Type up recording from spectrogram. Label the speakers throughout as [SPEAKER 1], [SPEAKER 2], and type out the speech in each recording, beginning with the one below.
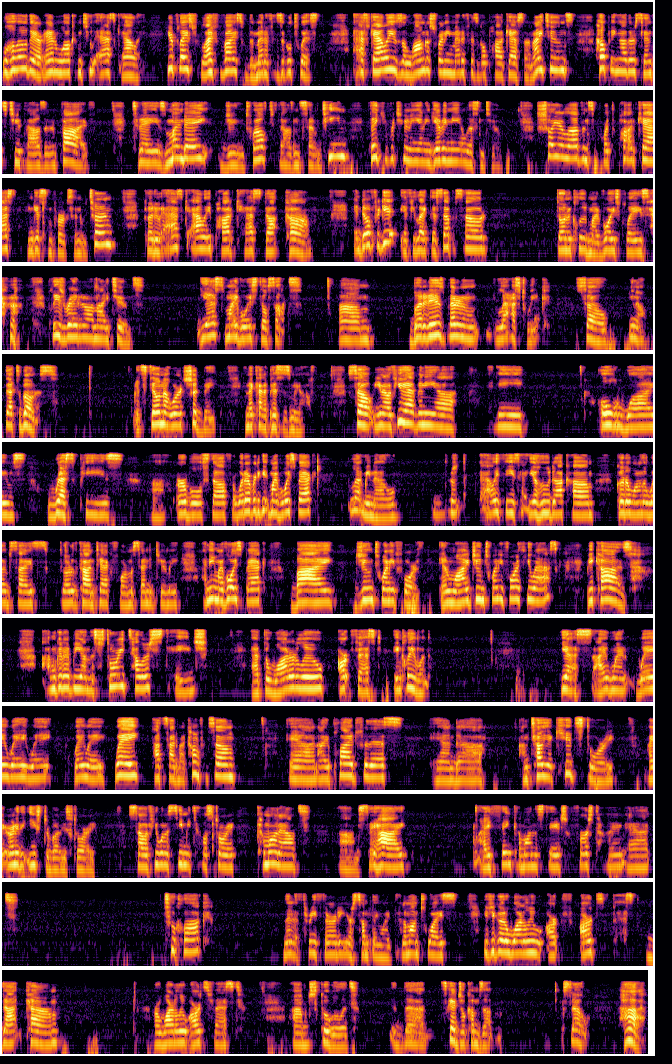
[SPEAKER 1] Well, hello there, and welcome to Ask Allie, your place for life advice with a metaphysical twist. Ask Allie is the longest running metaphysical podcast on iTunes, helping others since 2005. Today is Monday, June 12, 2017. Thank you for tuning in and giving me a listen to. Show your love and support the podcast and get some perks in return. Go to AskAlliePodcast.com. And don't forget, if you like this episode, don't include my voice, please. please rate it on iTunes. Yes, my voice still sucks. Um, but it is better than last week. So, you know, that's a bonus. It's still not where it should be, and that kind of pisses me off. So, you know, if you have any uh, any old wives recipes, uh, herbal stuff, or whatever to get my voice back, let me know. Alliethees at yahoo.com. Go to one of the websites, go to the contact form, and send it to me. I need my voice back by June 24th. And why June 24th, you ask? Because I'm going to be on the storyteller stage at the Waterloo Art Fest in Cleveland. Yes, I went way, way, way, way, way, way outside my comfort zone. And I applied for this. And uh, I'm telling you a kid's story, my Ernie the Easter Bunny story. So if you want to see me tell a story, come on out, um, say hi. I think I'm on the stage first time at 2 o'clock, then at 3.30 or something like that. I'm on twice. If you go to waterlooartsfest.com or Waterloo Arts Fest, um, just Google it. The schedule comes up. So, huh.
